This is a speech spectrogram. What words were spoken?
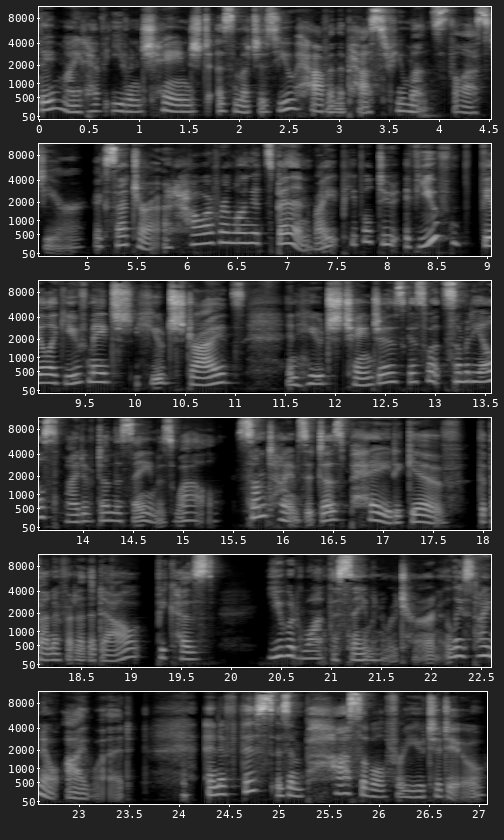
They might have even changed as much as you have in the past few months, the last year, etc. And however long it's been, right? People do, if you feel like you've made huge strides and huge changes, guess what? Somebody else might have done the same as well. Sometimes it does pay to give the benefit of the doubt because you would want the same in return. At least I know I would. And if this is impossible for you to do,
